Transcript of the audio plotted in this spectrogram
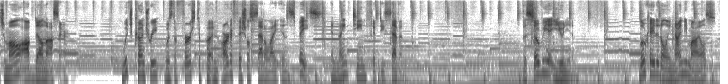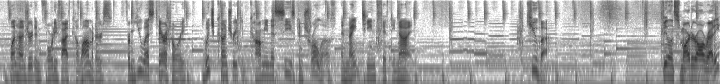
Jamal Abdel Nasser. Which country was the first to put an artificial satellite in space in 1957? The Soviet Union. Located only 90 miles, 145 kilometers from U.S. territory, which country did communists seize control of in 1959? Cuba. Feeling smarter already?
